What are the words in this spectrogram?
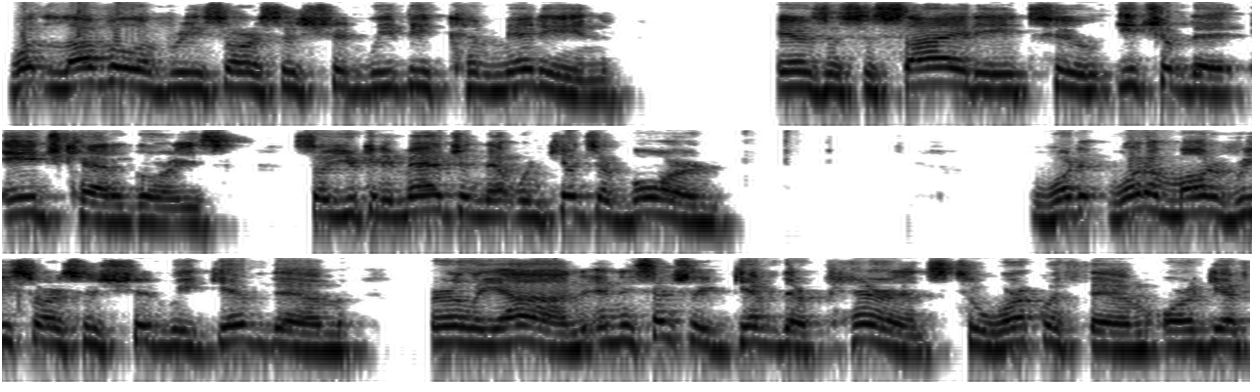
what level of resources, should we be committing as a society to each of the age categories? So you can imagine that when kids are born, what what amount of resources should we give them early on and essentially give their parents to work with them or give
